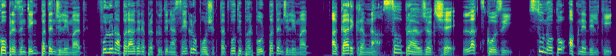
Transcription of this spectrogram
કો પ્રેઝન્ટિંગ પતંજલિ મધ ફૂલોના પરાગ અને પ્રકૃતિના સેંકડો પોષક તત્વોથી ભરપૂર પતંજલિ મધ આ કાર્યક્રમના સહપ્રાયોજક છે લક્સ કોઝી સુનો તો અપને દિલ કી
